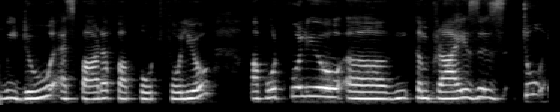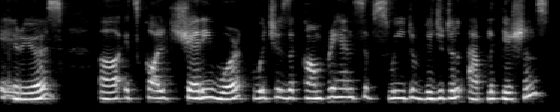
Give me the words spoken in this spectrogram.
we do as part of our portfolio. Our portfolio um, comprises two areas. Uh, it's called Cherry Work, which is a comprehensive suite of digital applications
